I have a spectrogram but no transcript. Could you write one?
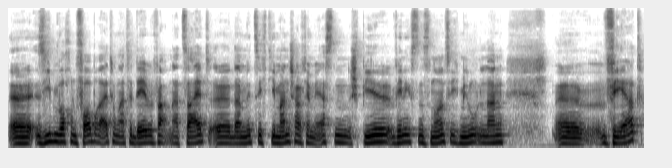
äh, sieben Wochen Vorbereitung hatte David Wagner Zeit, äh, damit sich die Mannschaft im ersten Spiel wenigstens 90 Minuten lang äh, wehrt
